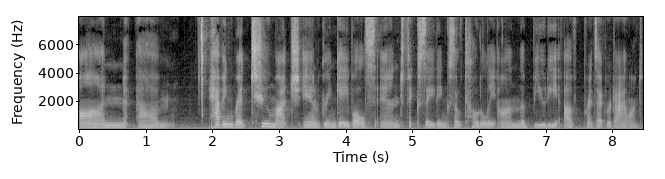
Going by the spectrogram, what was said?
on um, having read too much Anne of Green Gables and fixating so totally on the beauty of Prince Edward Island.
